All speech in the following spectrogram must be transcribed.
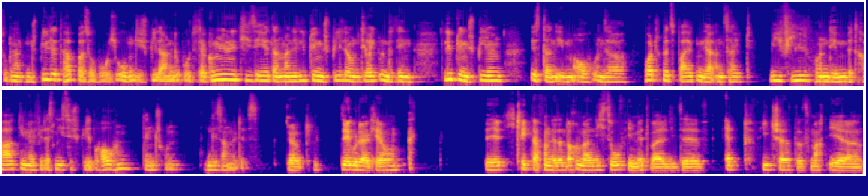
sogenannten Spieletab, also wo ich oben die Spieleangebote der Community sehe, dann meine Lieblingsspiele und direkt unter den Lieblingsspielen ist dann eben auch unser Fortschrittsbalken, der anzeigt, wie viel von dem Betrag, den wir für das nächste Spiel brauchen, denn schon eingesammelt ist. Ja, sehr gute Erklärung. Ich kriege davon ja dann doch immer nicht so viel mit, weil diese App-Features, das macht ihr,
